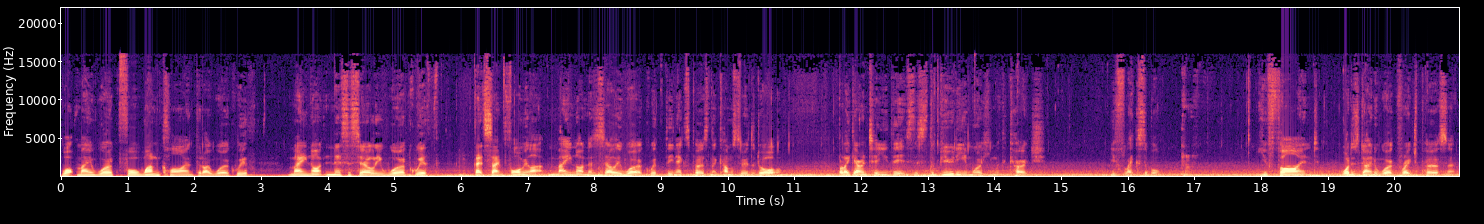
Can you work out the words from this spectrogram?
What may work for one client that I work with may not necessarily work with that same formula, may not necessarily work with the next person that comes through the door. But I guarantee you this this is the beauty in working with a coach. You're flexible, you find what is going to work for each person.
